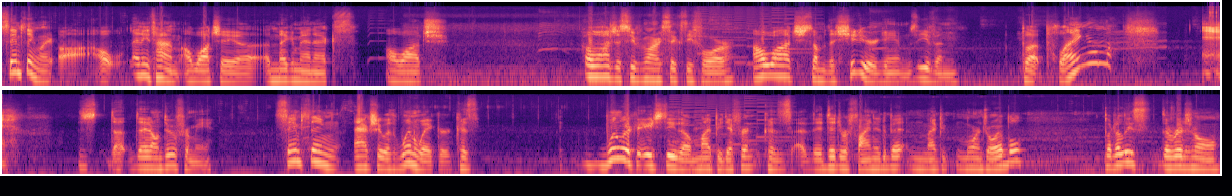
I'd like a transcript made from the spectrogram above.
same thing, like, uh, I'll, anytime I'll watch a, uh, a Mega Man X, I'll watch... I'll watch a Super Mario 64. I'll watch some of the shittier games, even. But playing them? Eh. Just, they don't do it for me. Same thing, actually, with Wind Waker, because Wind Waker HD, though, might be different, because they did refine it a bit and might be more enjoyable. But at least the original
